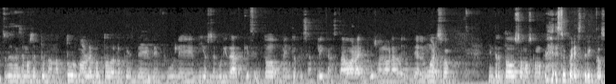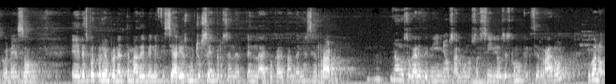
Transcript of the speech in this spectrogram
entonces hacemos el turno nocturno, luego todo lo que es de, de full eh, bioseguridad, que es en todo momento que se aplica hasta ahora, incluso a la hora de, almuerzo, entre todos somos como que súper estrictos con eso. Eh, después, por ejemplo, en el tema de beneficiarios, muchos centros en, en la época de pandemia cerraron. ¿no? Los hogares de niños, algunos asilos, es como que cerraron. Y bueno,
